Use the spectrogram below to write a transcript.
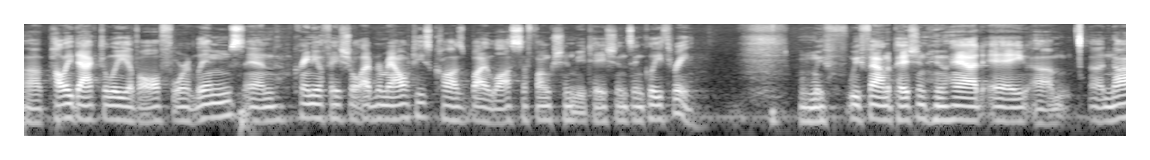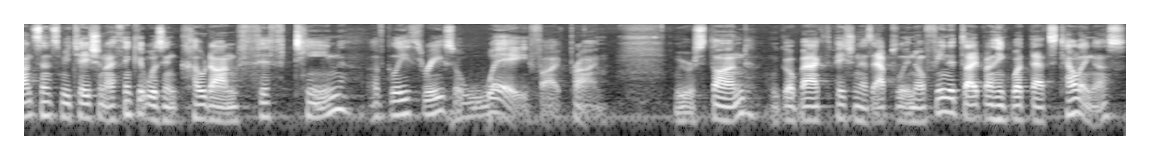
uh, polydactyly of all four limbs and craniofacial abnormalities caused by loss of function mutations in GLI3. And we, we found a patient who had a, um, a nonsense mutation, I think it was in codon 15 of GLI3, so way 5 prime. We were stunned. We go back, the patient has absolutely no phenotype. I think what that's telling us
